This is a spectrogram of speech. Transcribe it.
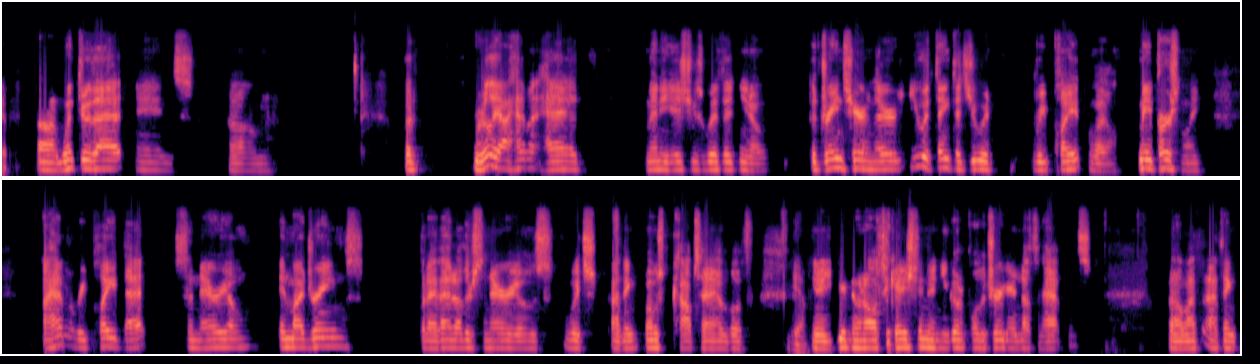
yep. Uh, went through that, and um, but really, I haven't had many issues with it. You know, the dreams here and there, you would think that you would replay it. Well, me personally, I haven't replayed that scenario in my dreams, but I've had other scenarios, which I think most cops have of, yeah. you know, you get into an altercation and you go to pull the trigger and nothing happens. Um, I, I think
